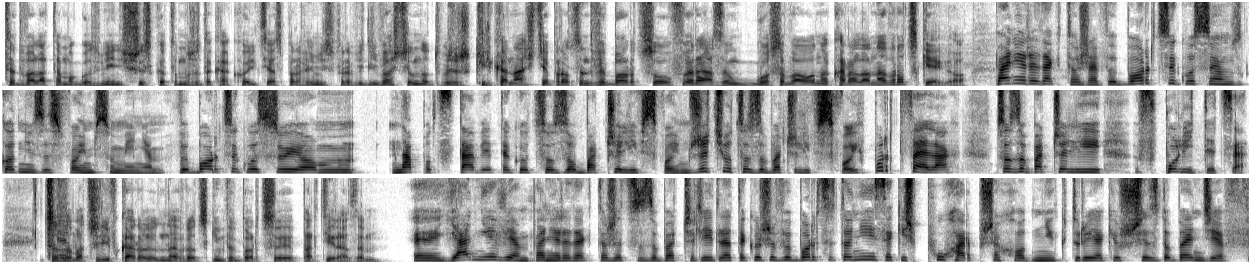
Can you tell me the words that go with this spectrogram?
te dwa lata mogą zmienić wszystko, to może taka koalicja z Prawem i Sprawiedliwością. No to przecież kilkanaście procent wyborców razem głosowało na Karola Nawrockiego. Panie redaktorze, wyborcy głosują zgodnie ze swoim sumieniem. Wyborcy głosują na podstawie tego, co zobaczyli w swoim życiu, co zobaczyli w swoich portfelach, co zobaczyli w polityce. Co zobaczyli w Karolu Nawrockim wyborcy partii Razem? E, Ja nie wiem, panie redaktorze, co zobaczyli, dlatego że wyborcy to nie jest jakiś puchar przechodni, który jak już się zdobędzie w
